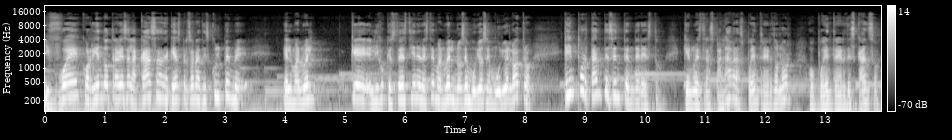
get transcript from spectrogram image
y fue corriendo otra vez a la casa de aquellas personas. Discúlpenme, el Manuel que el hijo que ustedes tienen, este Manuel no se murió, se murió el otro. Qué importante es entender esto, que nuestras palabras pueden traer dolor o pueden traer descanso,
